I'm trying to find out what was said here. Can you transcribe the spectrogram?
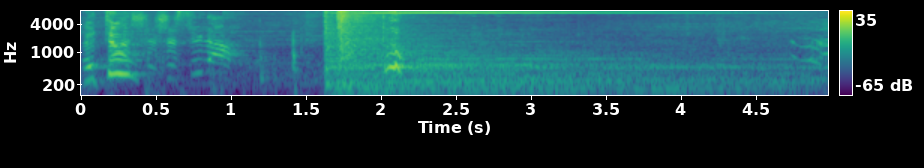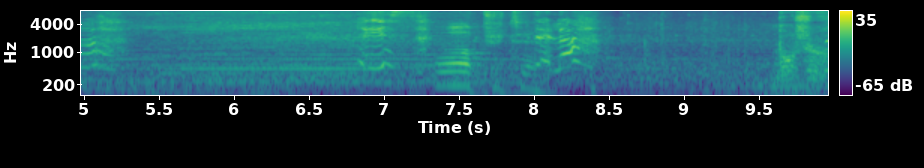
Eh, t'es où Je, je suis là Chris, Oh putain. t'es là Bonjour.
